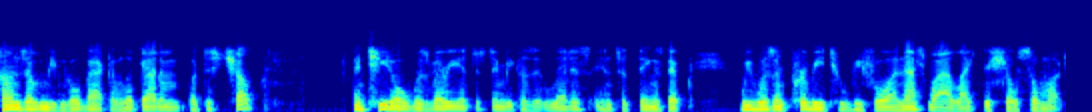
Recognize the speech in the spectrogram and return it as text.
tons of them. You can go back and look at them. But this Chuck and Tito was very interesting because it led us into things that we wasn't privy to before, and that's why I like this show so much.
